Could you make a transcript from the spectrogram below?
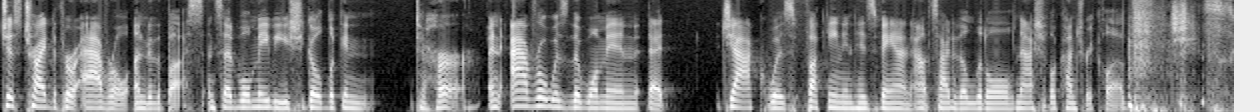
just tried to throw Avril under the bus and said, well, maybe you should go look into her. And Avril was the woman that Jack was fucking in his van outside of the little Nashville Country Club. Jesus.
